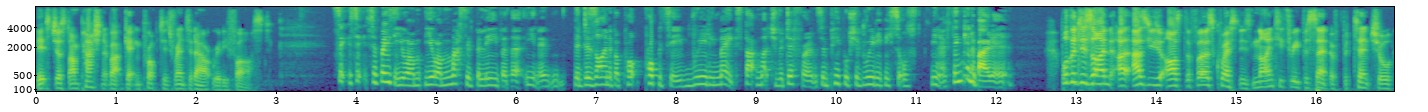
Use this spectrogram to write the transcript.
it's just I'm passionate about getting properties rented out really fast. So, so, so, basically, you're a, you're a massive believer that you know the design of a pro- property really makes that much of a difference, and people should really be sort of you know thinking about it. Well, the design, uh, as you asked, the first question is 93% of potential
